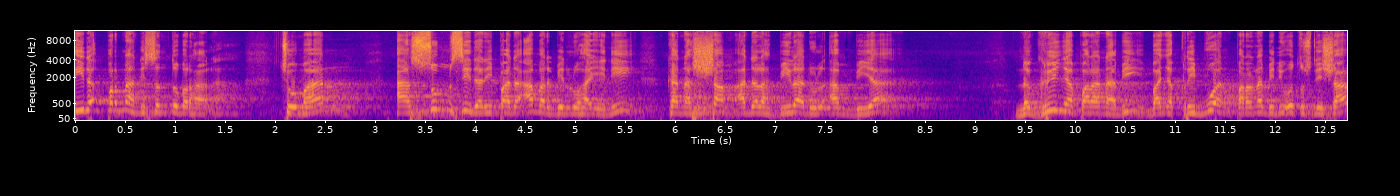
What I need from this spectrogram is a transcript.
tidak pernah disentuh berhala. Cuman asumsi daripada Amr bin Luhai ini karena Syam adalah biladul anbiya negerinya para nabi banyak ribuan para nabi diutus di Syam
